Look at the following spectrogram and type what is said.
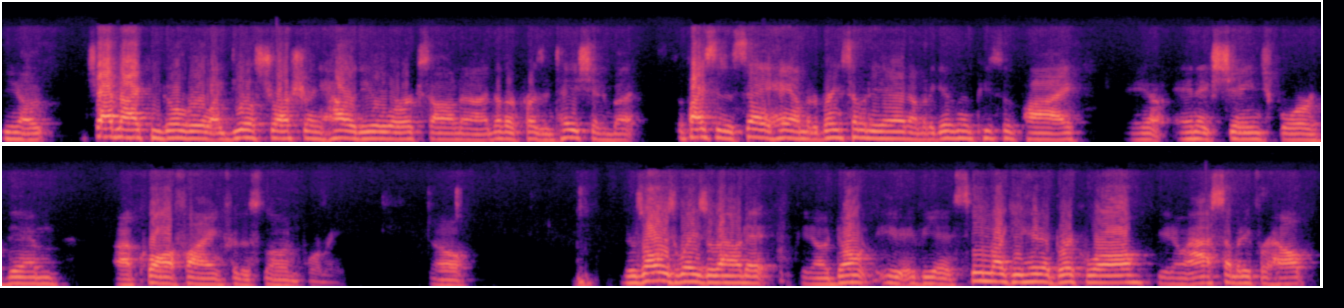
you know, Chad and I can go over like deal structuring, how the deal works on uh, another presentation. But suffice it to say, hey, I'm going to bring somebody in. I'm going to give them a piece of pie, you know, in exchange for them uh, qualifying for this loan for me. So there's always ways around it. You know, don't if you seem like you hit a brick wall, you know, ask somebody for help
